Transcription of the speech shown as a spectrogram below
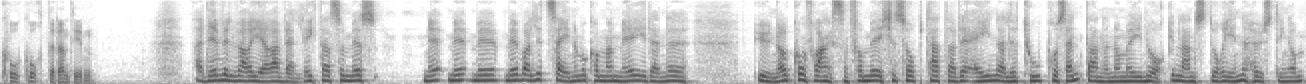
hvor kort er den tiden? Det vil variere veldig. Altså, vi, vi, vi, vi, var litt seine med å komme med i denne UNOD-konferansen, for vi er ikke så opptatt av det 1 eller 2 prosentene når vi i noen land står i innhausting om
